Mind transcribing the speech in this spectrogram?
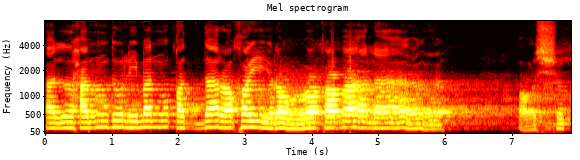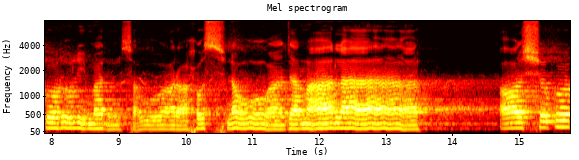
আলহামদুলিমান কদ্দার অশুকরুলিমান সৌর হুসন জামালা। الشكر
